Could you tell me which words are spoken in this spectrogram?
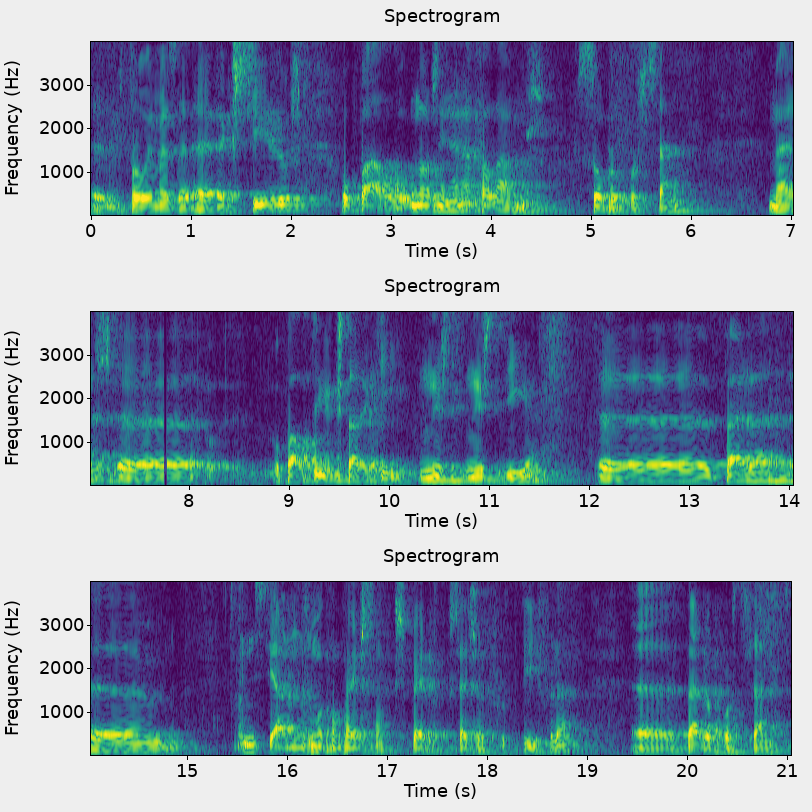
de problemas acrescidos. O Paulo, nós ainda não falamos sobre o Porto Santo, mas uh, o Paulo tinha que estar aqui neste, neste dia uh, para. Iniciarmos uma conversa que espero que seja frutífera para o Porto Santo,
